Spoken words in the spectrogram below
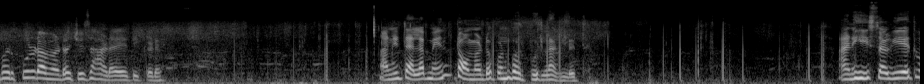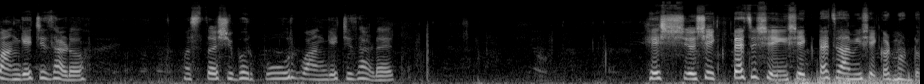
भरपूर टोमॅटोची झाडं आहेत इकडे. आणि त्याला मेन टोमॅटो पण भरपूर लागलेत. आणि ही सगळी आहेत वांग्याची झाडं. मस्त अशी भरपूर वांग्याची झाडं आहेत. हे शे शेकट्याचं शे शेकट्याचं आम्ही शेकट म्हणतो.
